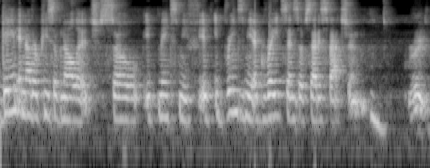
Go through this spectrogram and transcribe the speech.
gain another piece of knowledge, so it makes me it, it brings me a great sense of satisfaction. Mm. Great.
